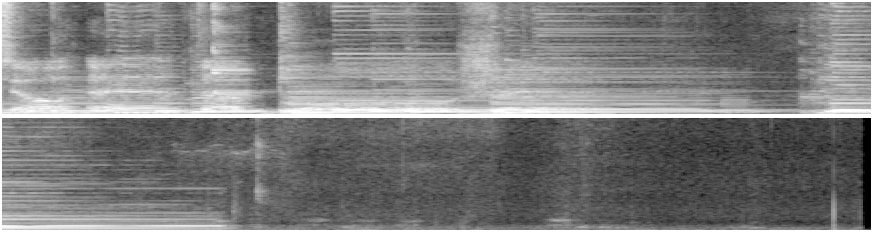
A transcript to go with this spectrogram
все это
